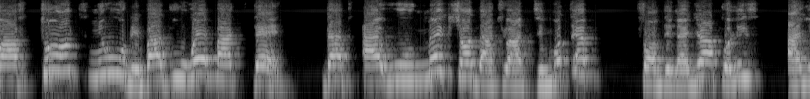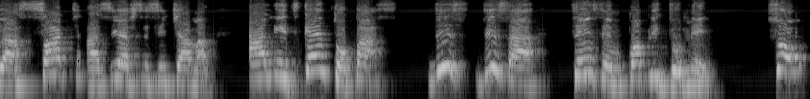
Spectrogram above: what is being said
have told New Ribadu way back then that I will make sure that you are demoted from the Nigeria police and you are sacked as EFCC chairman. And it came to pass This, these are things in public domain. So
